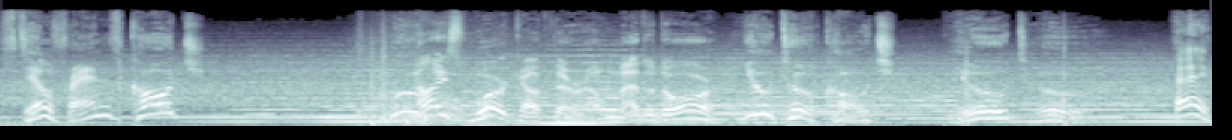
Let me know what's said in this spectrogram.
Still friends, coach? Nice work out there, El Matador. You too, coach. You too. Hey,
